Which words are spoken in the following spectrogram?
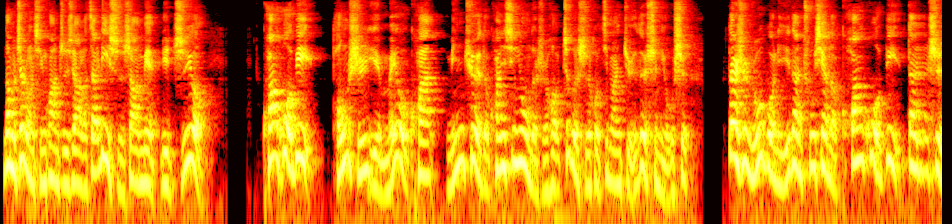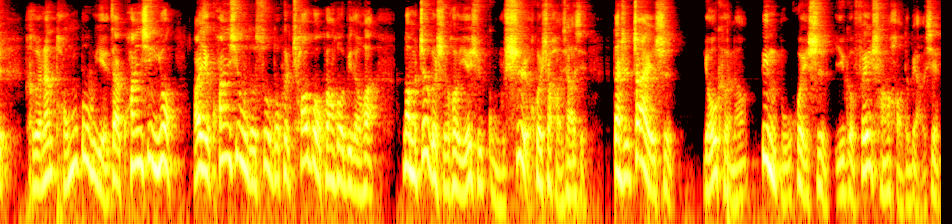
那么这种情况之下呢，在历史上面，你只有宽货币。同时也没有宽明确的宽信用的时候，这个时候基本上绝对是牛市。但是如果你一旦出现了宽货币，但是可能同步也在宽信用，而且宽信用的速度会超过宽货币的话，那么这个时候也许股市会是好消息，但是债市有可能并不会是一个非常好的表现。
